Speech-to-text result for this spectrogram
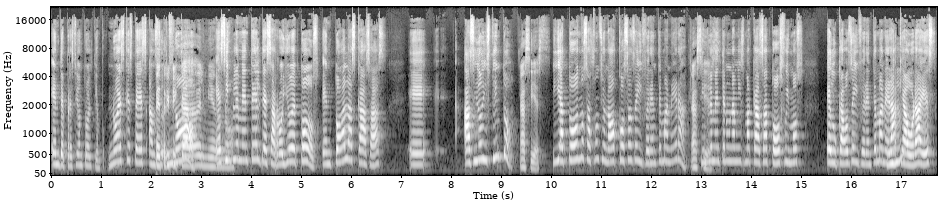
en depresión todo el tiempo, no es que estés ansioso. Petrificada no, del miedo, Es no. simplemente el desarrollo de todos. En todas las casas eh, ha sido distinto. así es. Y a todos nos ha funcionado cosas de diferente manera. Así Simplemente en una misma casa todos fuimos educados de diferente manera que ahora es,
